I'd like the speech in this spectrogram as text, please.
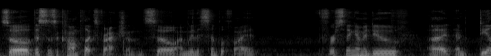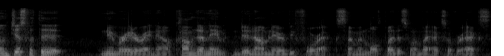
So this is a complex fraction, so I'm going to simplify it. First thing I'm going to do, uh, I'm dealing just with the numerator right now. Common denominator would be 4x. So I'm going to multiply this one by x over x,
